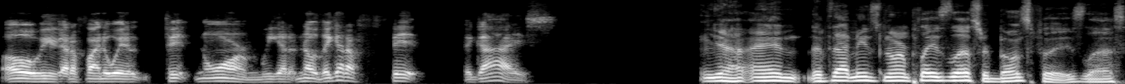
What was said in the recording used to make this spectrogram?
oh, we got to find a way to fit Norm. We got to no. They got to fit the guys. Yeah, and if that means Norm plays less or Bones plays less,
